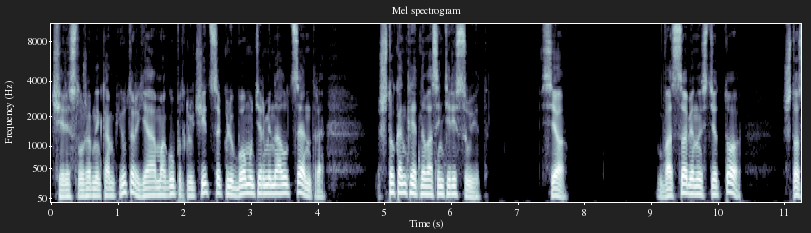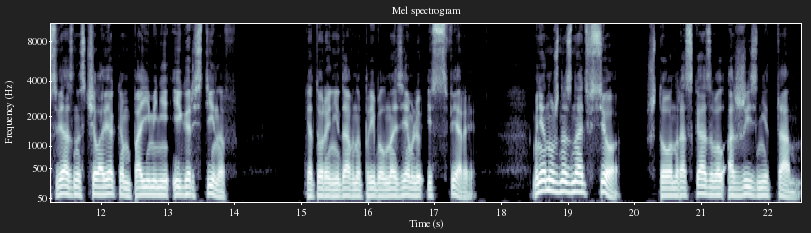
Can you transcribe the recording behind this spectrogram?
«Через служебный компьютер я могу подключиться к любому терминалу центра. Что конкретно вас интересует?» «Все. В особенности то, что связано с человеком по имени Игорь Стинов» который недавно прибыл на Землю из сферы. Мне нужно знать все, что он рассказывал о жизни там.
